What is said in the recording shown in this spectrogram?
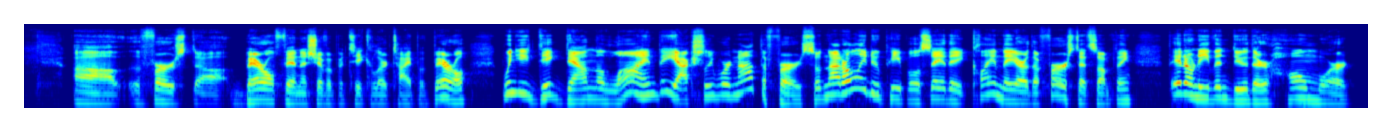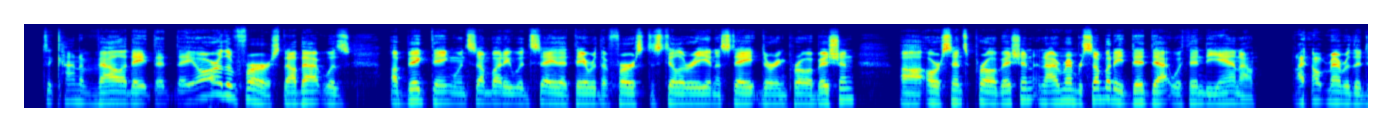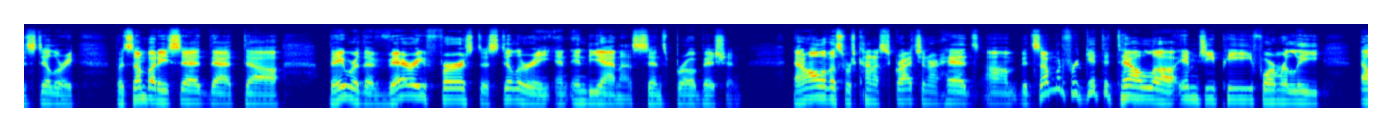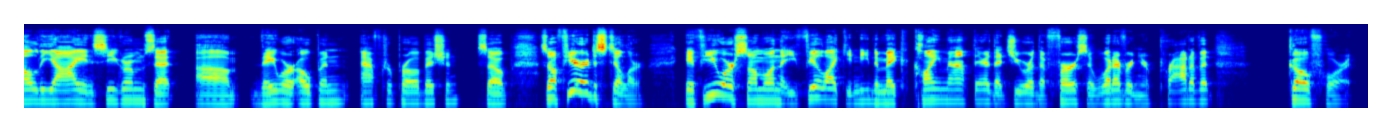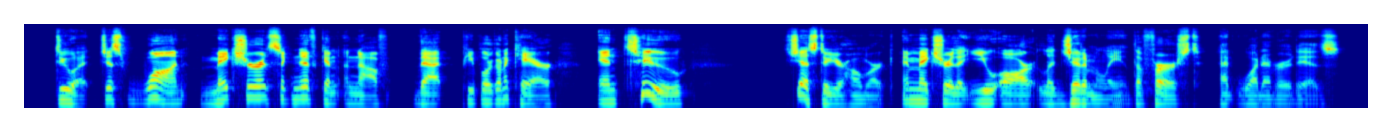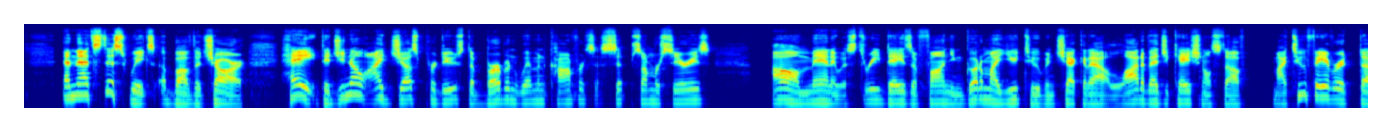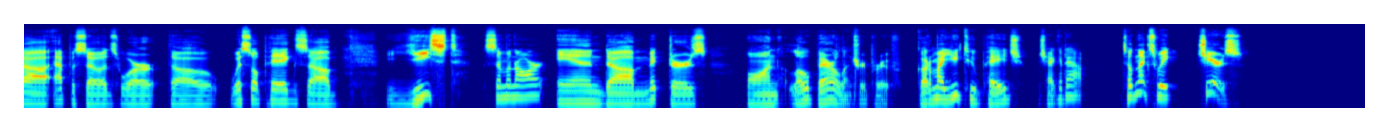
uh, the first uh, barrel finish of a particular type of barrel, when you dig down the line, they actually were not the first. So not only do people say they claim they are the first at something, they don't even do their homework to kind of validate that they are the first. Now, that was a big thing when somebody would say that they were the first distillery in a state during Prohibition uh, or since Prohibition. And I remember somebody did that with Indiana. I don't remember the distillery, but somebody said that. Uh, they were the very first distillery in Indiana since Prohibition. And all of us were kind of scratching our heads. Um, did someone forget to tell uh, MGP, formerly LDI and Seagram's, that um, they were open after Prohibition? So, so if you're a distiller, if you are someone that you feel like you need to make a claim out there that you are the first at whatever and you're proud of it, go for it. Do it. Just one, make sure it's significant enough that people are going to care. And two, just do your homework and make sure that you are legitimately the first at whatever it is. And that's this week's Above the Char. Hey, did you know I just produced the Bourbon Women Conference a Sip Summer Series? Oh man, it was three days of fun. You can go to my YouTube and check it out. A lot of educational stuff. My two favorite uh, episodes were the WhistlePig's uh, Yeast Seminar and uh, Michter's on low barrel entry proof. Go to my YouTube page, check it out. Till next week, cheers.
